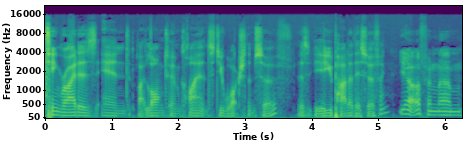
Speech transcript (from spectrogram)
Team riders and like long-term clients, do you watch them surf? Is, are you part of their surfing? Yeah, often. Um,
